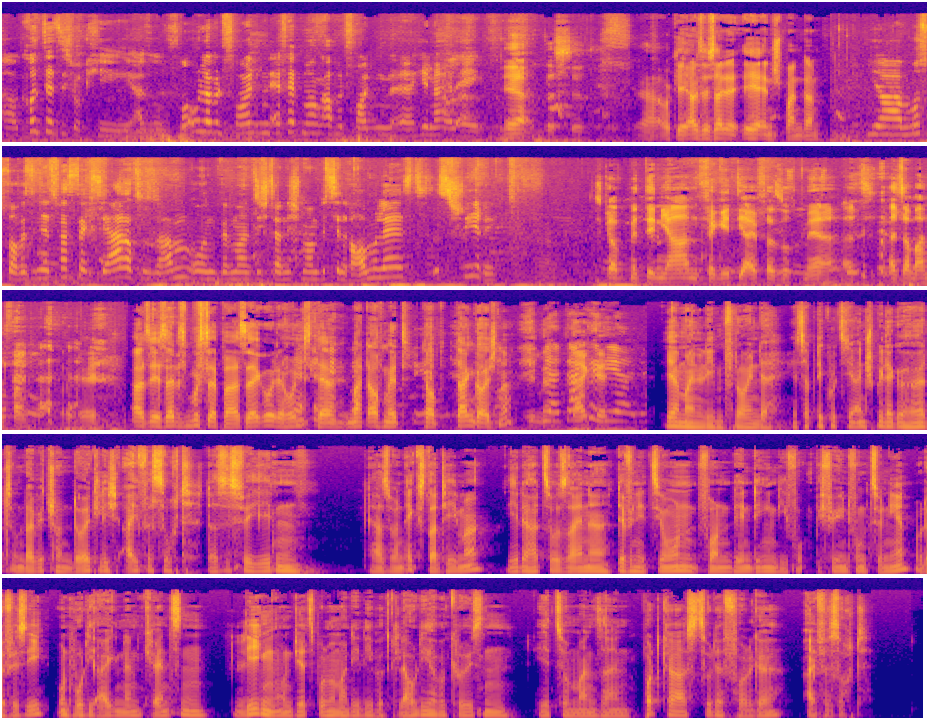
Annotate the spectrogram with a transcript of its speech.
Aber grundsätzlich okay. Also vor Urlaub mit Freunden, er fährt morgen auch mit Freunden äh, hier nach L.A. Ja, das stimmt. Ja, okay, also ihr seid eher entspannt dann. Ja, muss doch. Wir sind jetzt fast sechs Jahre zusammen und wenn man sich da nicht mal ein bisschen Raum lässt, ist es schwierig. Ich glaube, mit den Jahren vergeht die Eifersucht mehr als, als am Anfang. Okay. Also ihr seid das Musterpaar, sehr gut. Der Hund, der macht auch mit. Top. Danke euch, ne? Ja, danke, Danke. dir. Ja, meine lieben Freunde, jetzt habt ihr kurz die Einspieler gehört und da wird schon deutlich Eifersucht. Das ist für jeden ja so ein extra Thema. Jeder hat so seine Definition von den Dingen, die für ihn funktionieren oder für sie und wo die eigenen Grenzen liegen. Und jetzt wollen wir mal die liebe Claudia begrüßen hier zum Mannsein Podcast zu der Folge Eifersucht.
